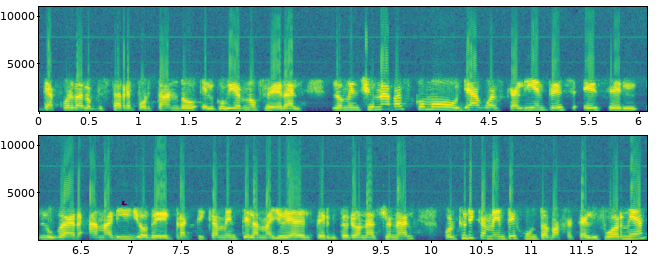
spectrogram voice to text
de acuerdo a lo que está reportando el gobierno federal. Lo mencionabas como ya Aguascalientes es el lugar amarillo de prácticamente la mayoría del territorio nacional, porque únicamente junto a Baja California,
